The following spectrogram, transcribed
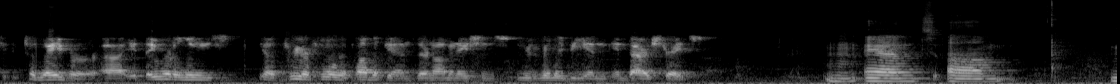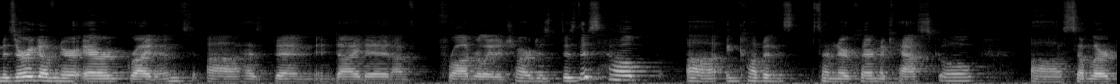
to, to waver. Uh, if they were to lose, you know, three or four Republicans, their nominations would really be in, in dire straits. Mm-hmm. And um, Missouri Governor Eric Greitens uh, has been indicted on fraud-related charges. Does this help uh, incumbent Senator Claire McCaskill, uh, similar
